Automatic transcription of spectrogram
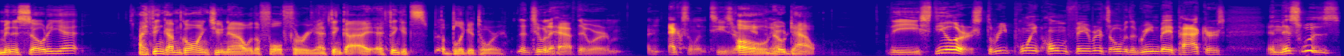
Minnesota yet. I think I'm going to now with a full three. I think I, I think it's obligatory. The two and a half, they were an excellent teaser. Oh, no doubt. The Steelers, three point home favorites over the Green Bay Packers. And this was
